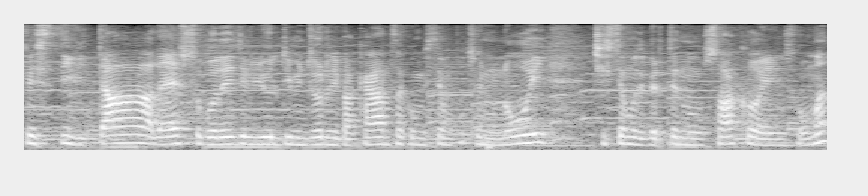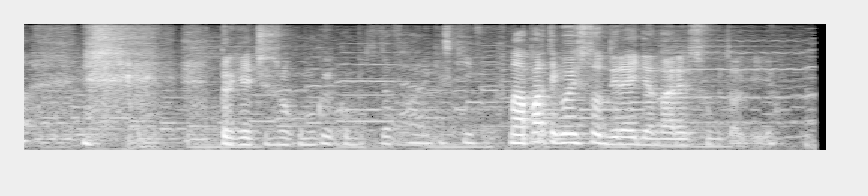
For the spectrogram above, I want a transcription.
festività, adesso godetevi gli ultimi giorni di vacanza come stiamo facendo noi, ci stiamo divertendo un sacco e insomma, perché ci sono comunque compiti da fare, che schifo. Ma a parte questo direi di andare subito al video.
